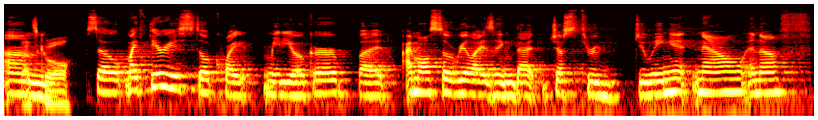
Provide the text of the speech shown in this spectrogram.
um, That's cool. So my theory is still quite mediocre, but I'm also realizing that just through doing it now enough,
